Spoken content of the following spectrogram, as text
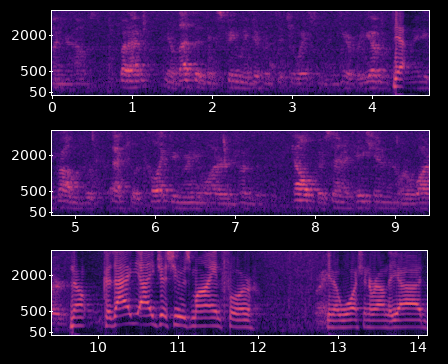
on your house. But I'm, you know, that's an extremely different situation than here, but you haven't Yeah. any problems with actually collecting rainwater in terms of health or sanitation or water? no, because I, I just use mine for, Right. you know, washing around the yard,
